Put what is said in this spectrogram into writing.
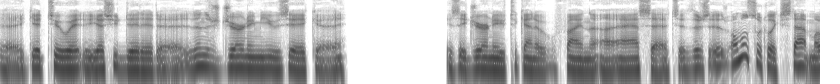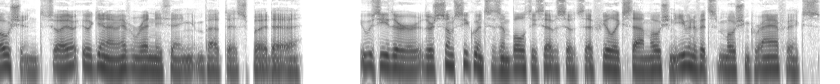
Uh, get to it. Yes, you did it. Uh, then there's journey music. Uh, is a journey to kind of find the uh, assets. There's it almost looks like stop motion. So I, again, I haven't read anything about this, but uh, it was either there's some sequences in both these episodes that feel like stop motion, even if it's motion graphics,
